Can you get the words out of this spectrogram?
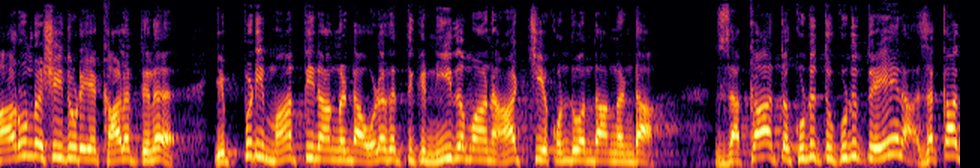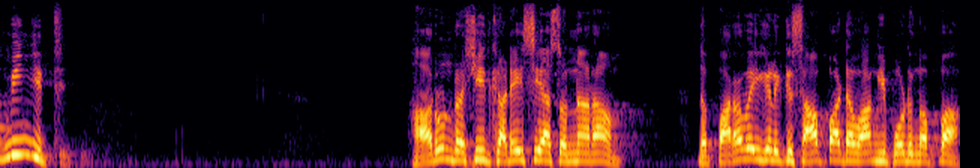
ஹாரூன் ரஷீதுடைய காலத்தில் எப்படி மாத்தினாங்கண்டா? உலகத்துக்கு நீதமான ஆட்சியை கொண்டு வந்தாங்கண்டா? ஜக்காத்தை கொடுத்து கொடுத்து ஏலா ஜக்காத் மீஞ்சிட்டு. ஹாரூன் ரஷீத் கடைசியா சொன்னாராம் இந்த பறவைகளுக்கு சாப்பாட்டை வாங்கி போடுங்கப்பா.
